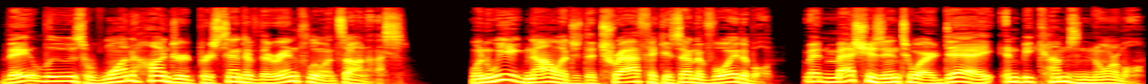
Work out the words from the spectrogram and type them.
they lose 100% of their influence on us. When we acknowledge that traffic is unavoidable It meshes into our day and becomes normal.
